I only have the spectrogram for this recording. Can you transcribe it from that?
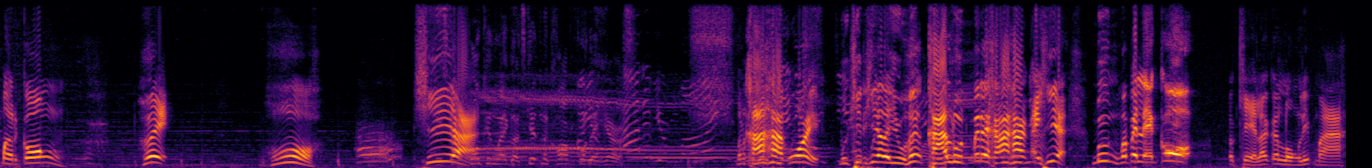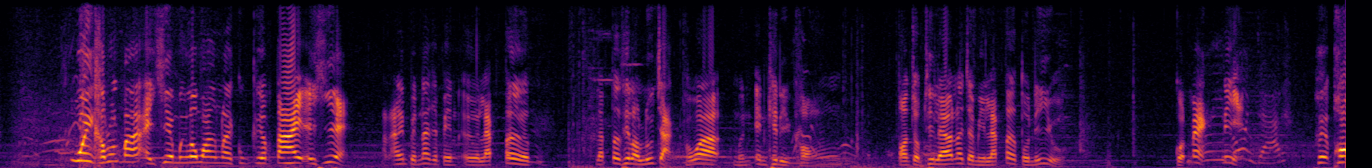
เปิดกรงเฮ้ยโอ้เชี่ยมันขาหักเว้ยมึงคิดเฮียอะไรอยู่เฮ้ยขาหลุดไม่ได้ขาหักไอ้เฮียมึงมันเป็นเลโก้โอเคแล้วก็ลงลิฟต์มาอุ้ยขับรถมาไอ้เฮียมึงระวังหน่อยกูเกือบตายไอ้เฮีย อันนี้เป็นน่าจะเป็นเออแรปเตอร์แรปเตอร์ที่เรารู้จัก เพราะว่าเหมือนเอ็นเครดิตของตอนจบที่แล้วน่าจะมีแรปเตอร์ตัวนี้อยู่ กดแม่งนี่เฮ้ยพ่อ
